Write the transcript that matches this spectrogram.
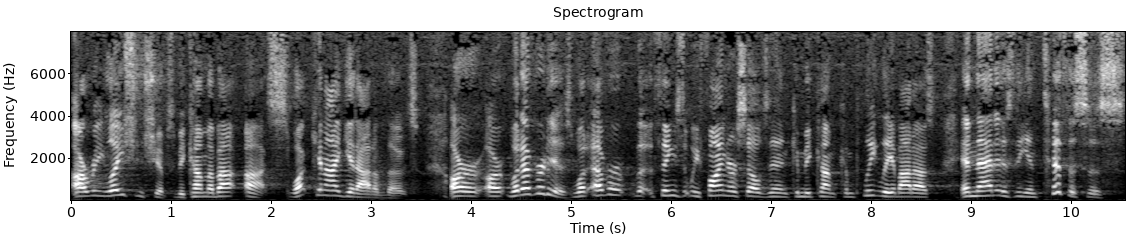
Our relationships become about us. What can I get out of those? Our, whatever it is, whatever things that we find ourselves in can become completely about us. And that is the antithesis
